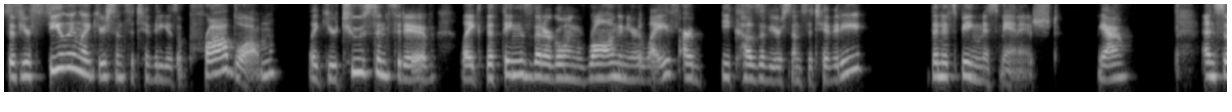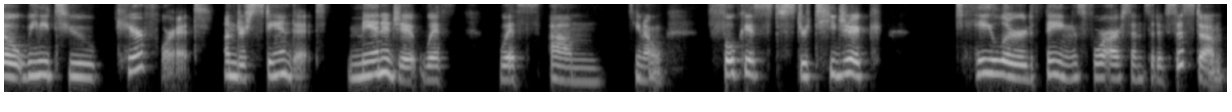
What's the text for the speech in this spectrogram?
So if you're feeling like your sensitivity is a problem, like you're too sensitive, like the things that are going wrong in your life are because of your sensitivity, then it's being mismanaged. Yeah. And so we need to care for it, understand it, manage it with with um, you know, focused strategic tailored things for our sensitive system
